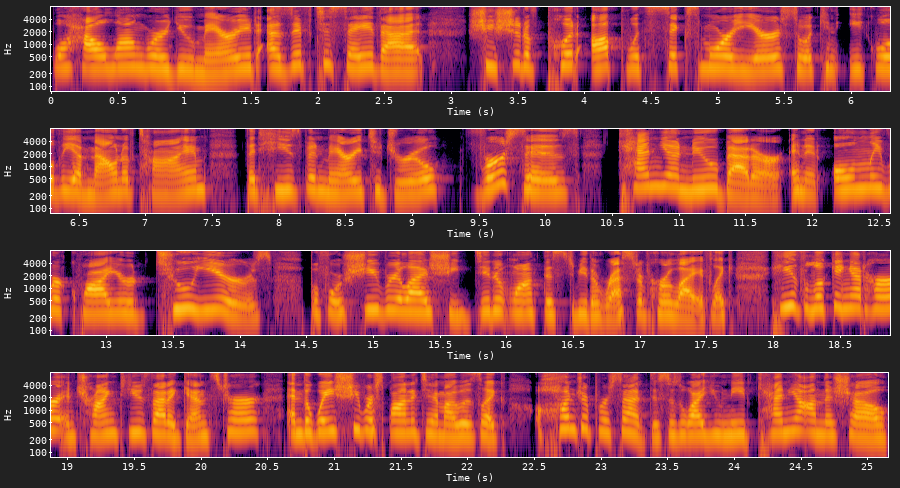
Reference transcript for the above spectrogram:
Well, how long were you married? As if to say that she should have put up with six more years so it can equal the amount of time that he's been married to Drew versus Kenya knew better and it only required two years before she realized she didn't want this to be the rest of her life. Like he's looking at her and trying to use that against her. And the way she responded to him, I was like, 100%, this is why you need Kenya on the show.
